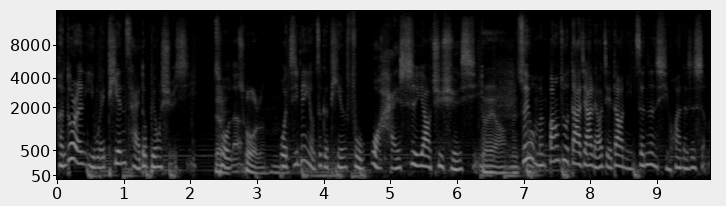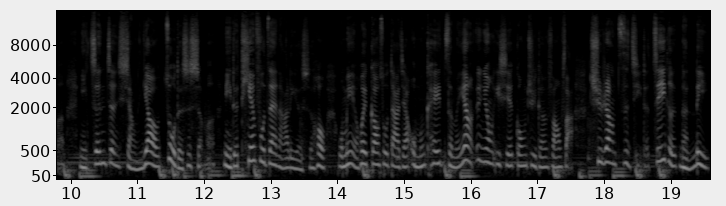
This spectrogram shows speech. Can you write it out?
很多人以为天才都不用学习。错了，错了。嗯、我即便有这个天赋，我还是要去学习。对啊，没错。所以，我们帮助大家了解到你真正喜欢的是什么，你真正想要做的是什么，你的天赋在哪里的时候，我们也会告诉大家，我们可以怎么样运用一些工具跟方法，去让自己的这个能力、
